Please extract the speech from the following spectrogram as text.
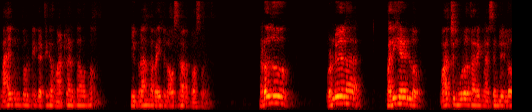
నాయకులతోటి గట్టిగా మాట్లాడుతూ ఉన్నాం. ఈ ప్రాంత రైతుల అవసరాల కోసం. ఆ రోజు రెండు వేల పదిహేడులో మార్చి మూడో తారీఖున అసెంబ్లీలో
